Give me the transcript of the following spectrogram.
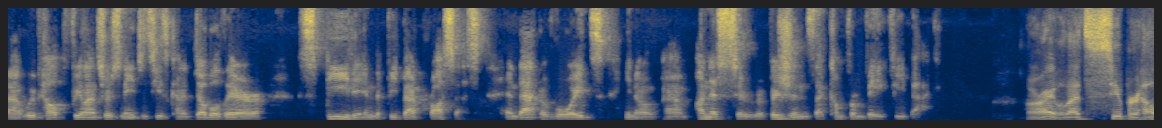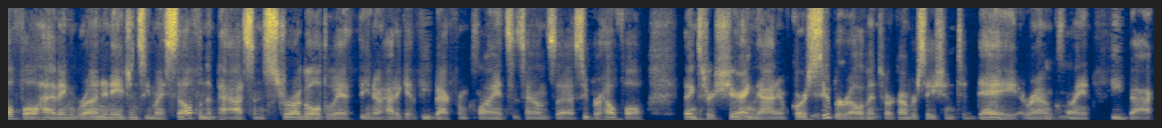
uh, we've helped freelancers and agencies kind of double their speed in the feedback process, and that avoids you know um, unnecessary revisions that come from vague feedback. All right. Well, that's super helpful. Having run an agency myself in the past and struggled with, you know, how to get feedback from clients, it sounds uh, super helpful. Thanks for sharing that. And of course, super relevant to our conversation today around mm-hmm. client feedback.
